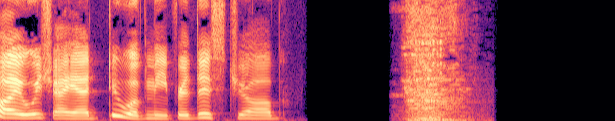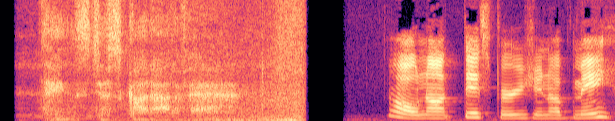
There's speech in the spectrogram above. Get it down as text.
I wish I had two of me for this job. Things just got out of hand. Oh, not this version of me.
